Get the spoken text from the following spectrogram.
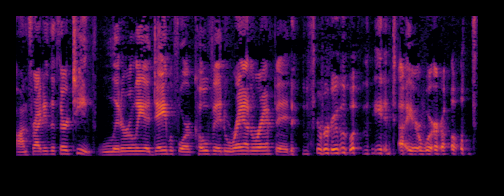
on Friday the 13th, literally a day before COVID ran rampant through the entire world.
